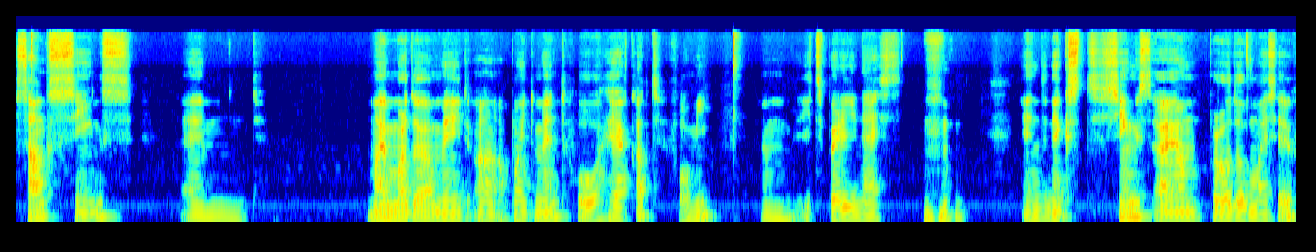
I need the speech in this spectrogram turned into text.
thanks things and my mother made an appointment for a haircut for me. Um, it's very nice. and next things I am proud of myself.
